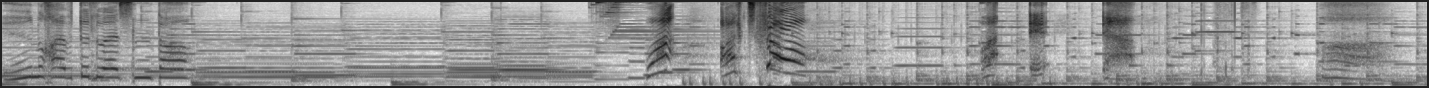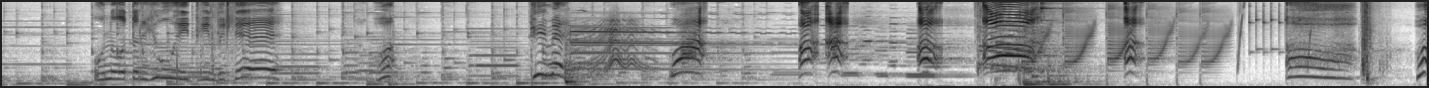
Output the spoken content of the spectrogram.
Энэ хавьдал байсан та. Өнөөдөр юу хийдэг юм бэлээ? Ва! Тийм ээ. Ва! А а а а Аа. Ва!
